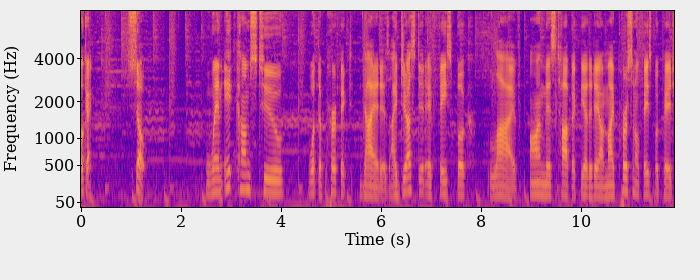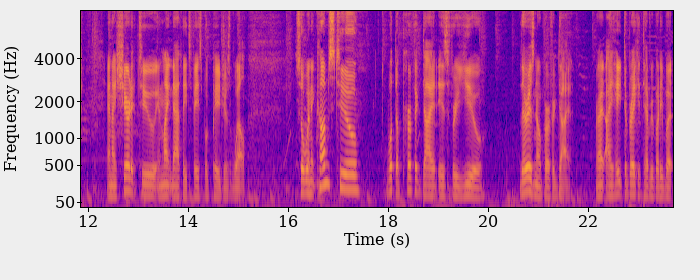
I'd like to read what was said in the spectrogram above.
Okay, so when it comes to what the perfect diet is, I just did a Facebook Live on this topic the other day on my personal Facebook page, and I shared it to Enlightened Athletes Facebook page as well. So when it comes to what the perfect diet is for you, there is no perfect diet, right? I hate to break it to everybody, but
